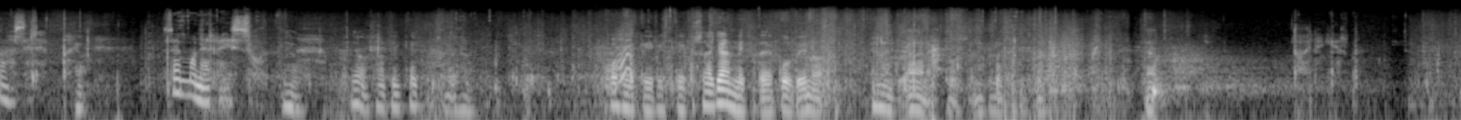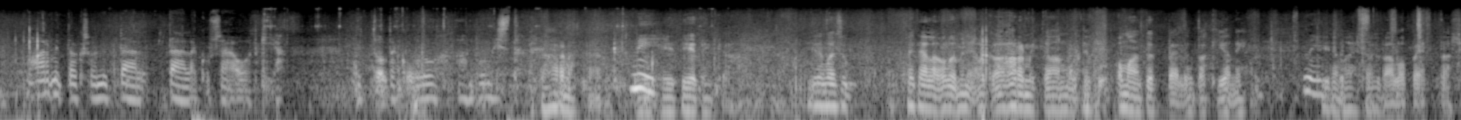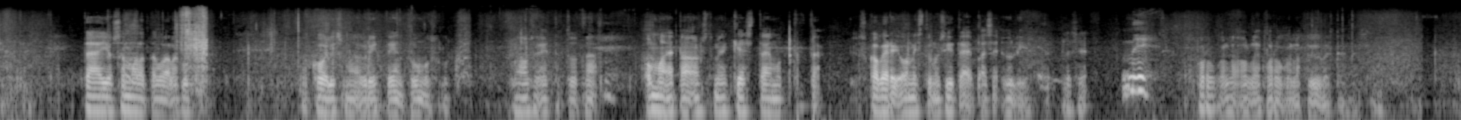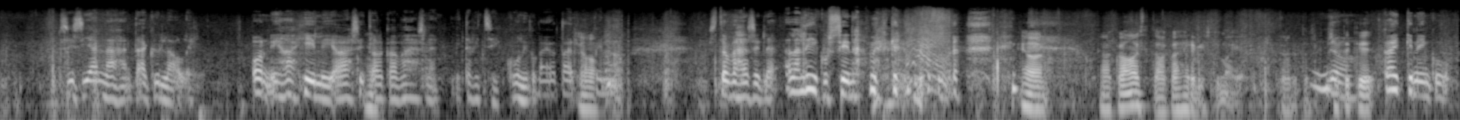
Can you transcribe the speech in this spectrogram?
Johannes Aaseletta. Joo. Semmonen reissu. Joo, Joo saatiin kettuja ihan positiivisesti. Kun saa jännittää ja kuultiin noin eläinten äänet tuossa, niin kyllä se Toinen kerta. No harmittaako on nyt täällä, täällä, kun sä ootkin ja nyt tuolta kuuluu ampumista. tää harmittaa. Niin. Ei tietenkään harmittaa. Siinä vaiheessa, metällä oleminen alkaa harmittaa muuten oman töppäilyn takia, niin, Niin. siinä vaiheessa on hyvä lopettaa sitten. Tää ei ole samalla tavalla kuin tuo Koilismaan yrittäjän tunnuslause, että tuota, oma epäonnistuminen kestää, mutta että jos kaveri onnistuu, niin siitä ei pääse yli. Että kyllä se Niin. porukalla ollaan ja porukalla pyydetään. Siis jännäähän tää kyllä oli. On ihan hiljaa. Sitten alkaa vähän silleen, että mitä vitsi, kuulinko mä jotain Joo. rapinaa. Sitten on vähän silleen, älä liiku siinä melkein. Joo, alkaa aistit alkaa herkistymään. Ja se Joo. tekee, Kaikki niinku,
